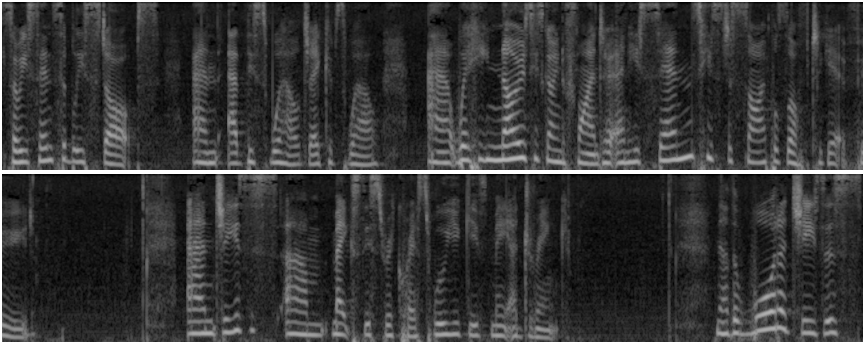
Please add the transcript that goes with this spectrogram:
so he sensibly stops and at this well, Jacob's well, uh, where he knows he's going to find her, and he sends his disciples off to get food. And Jesus um, makes this request Will you give me a drink? Now, the water Jesus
